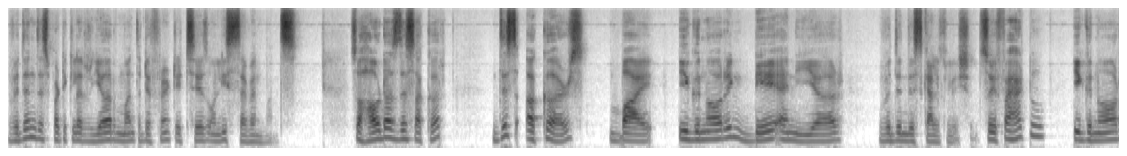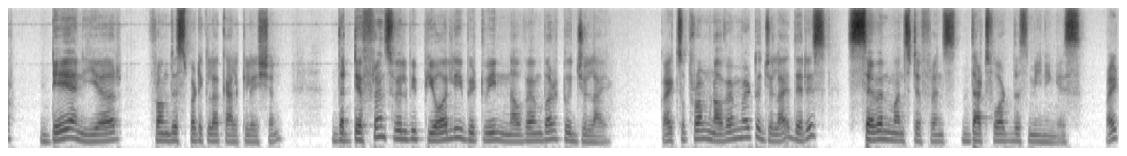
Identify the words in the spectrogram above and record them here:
within this particular year month different it says only seven months. So how does this occur? This occurs by ignoring day and year within this calculation. So if i had to ignore day and year from this particular calculation the difference will be purely between november to july right? So from november to july there is seven months difference. That's what this meaning is right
